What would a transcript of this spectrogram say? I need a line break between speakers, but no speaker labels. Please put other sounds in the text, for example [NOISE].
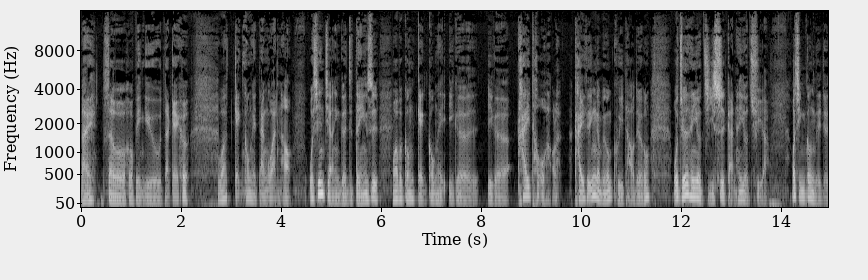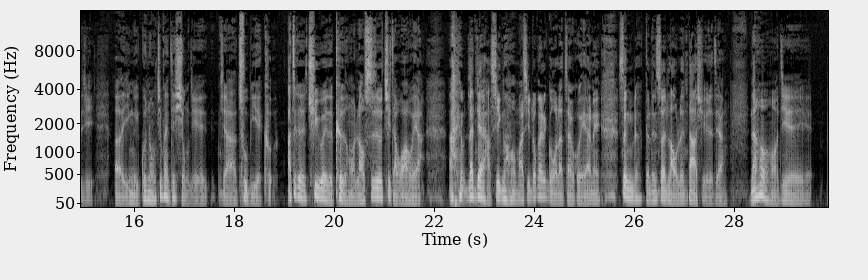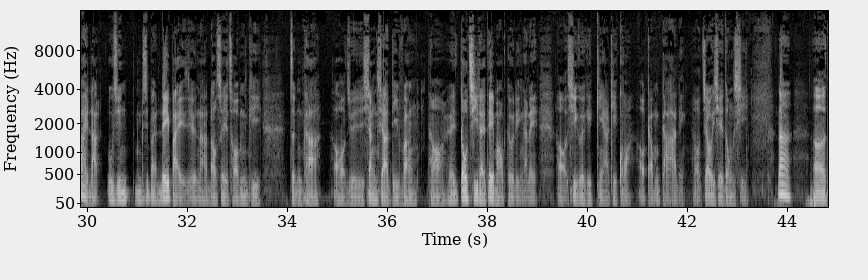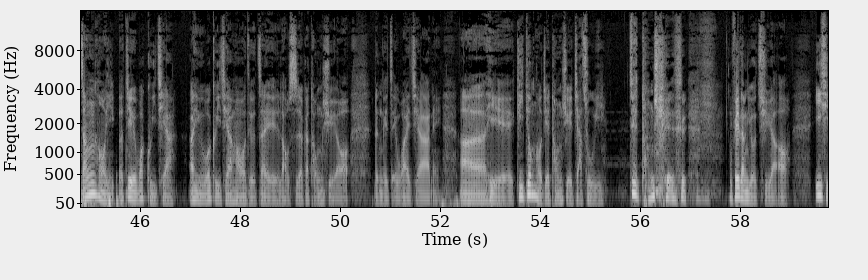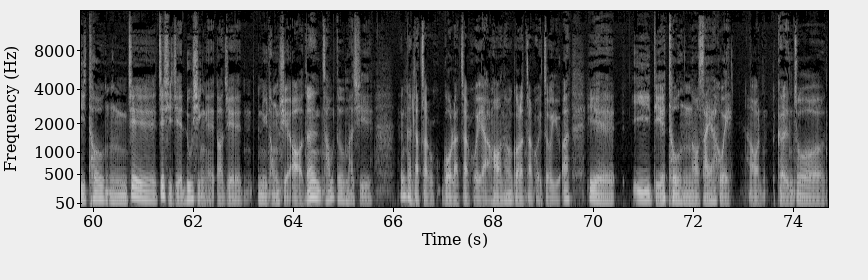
来，所有好朋友大家好，我健康的单元哈，我先讲一个，就等于是我不讲健康的一个一个开头好了，开头应该不用开头对吧？我觉得很有即视感，很有趣啊。我先讲的就是，呃，因为观众基本上在上节加趣味的课啊，这个趣味的课哈，老师七十外岁啊，[LAUGHS] 啊，人家学生哦，嘛是拢在过了才回啊呢，剩的可能算老人大学了这样，然后哈这。拜六，有时不是拜礼拜就拿老师也带我们去整卡哦，就是乡下地方哦，都起来对毛格林啊嘞，好，去过去行去看，好，感觉的，好，教一些东西。那呃，正好呃，这个我开车啊，因为我开车哈，我就载老师啊个同学哦，两个在外车呢啊，也其中好这同学加注意，这同学是 [LAUGHS] 非常有趣啊哦。一起偷，嗯，这这是一个女性的哦，这女同学哦，但差不多嘛是应该六十五六十岁啊，哈，然后过了十岁左右啊，也一叠头很哦，三十岁，哦，可能做，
